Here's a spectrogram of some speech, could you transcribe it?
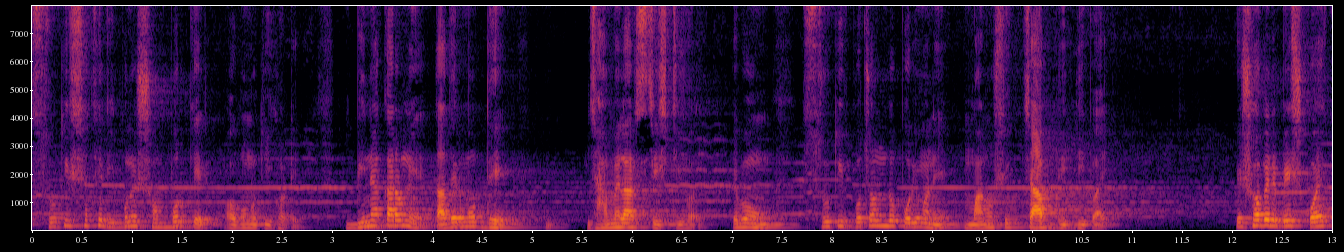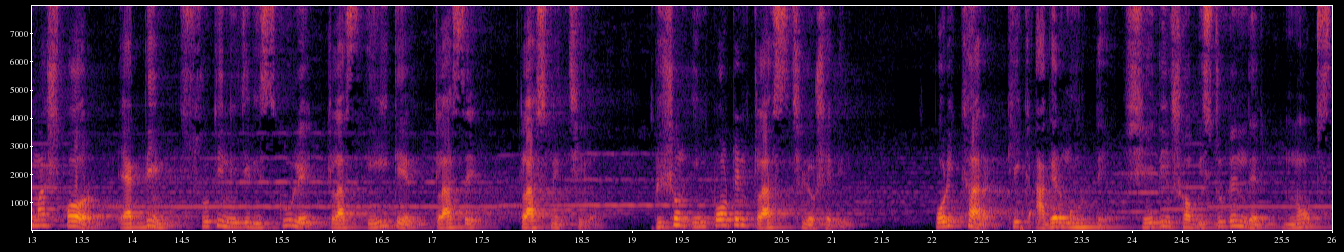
শ্রুতির সাথে রিপনের সম্পর্কের অবনতি ঘটে। বিনা কারণে তাদের মধ্যে ঝামেলার সৃষ্টি হয় এবং শ্রুতির প্রচণ্ড পরিমাণে মানসিক চাপ বৃদ্ধি পায়। এসবের বেশ কয়েক মাস পর একদিন শ্রুতি নিজের স্কুলে ক্লাস এইটের ক্লাসে ক্লাস নিচ্ছিল। ভীষণ ইম্পর্টেন্ট ক্লাস ছিল সেদিন। পরীক্ষার ঠিক আগের মুহূর্তে সেই দিন সব স্টুডেন্টদের নোটস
